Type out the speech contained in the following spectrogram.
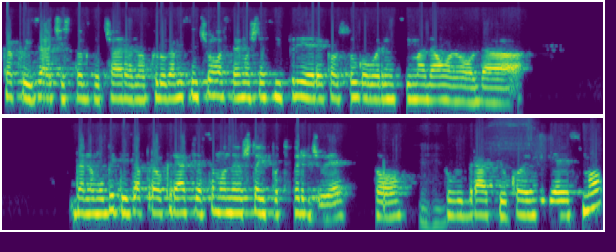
kako izaći iz tog začaranog kruga. Mislim, čula sam ono što si prije rekao sugovornicima da ono, da, da nam u biti zapravo kreacija samo ono što i potvrđuje to, Mhm. tu vibraciju u kojoj jesmo.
